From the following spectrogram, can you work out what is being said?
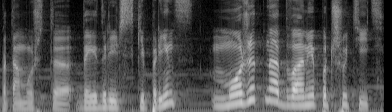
потому что Дейдрический принц может над вами подшутить.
